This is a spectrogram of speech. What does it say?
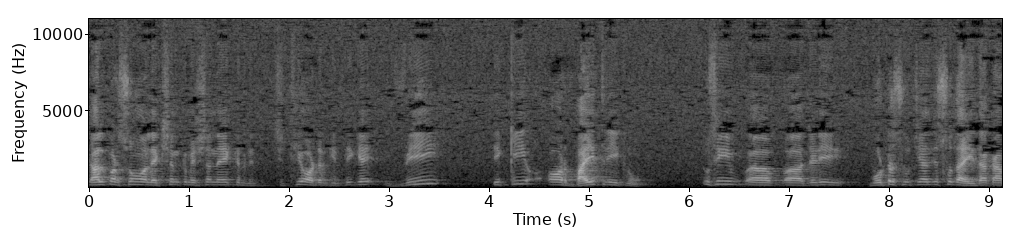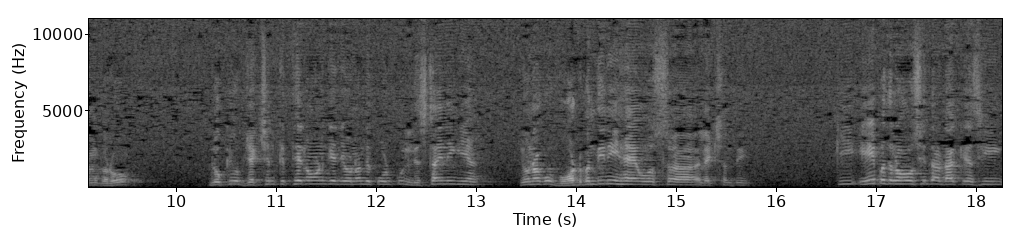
ਕੱਲ ਪਰਸੋਂ ਇਲੈਕਸ਼ਨ ਕਮਿਸ਼ਨ ਨੇ ਇੱਕ ਚਿੱਠੀ ਆਰਡਰ ਕੀਤੀ ਕਿ 20 21 ਔਰ 22 ਤਰੀਕ ਨੂੰ ਤੁਸੀਂ ਜਿਹੜੀ ਵੋਟਰ ਸੂਚੀਆਂ ਦੀ ਸੁਧਾਈ ਦਾ ਕੰਮ ਕਰੋ। ਲੋਕੀ ਆਬਜੈਕਸ਼ਨ ਕਿੱਥੇ ਲਾਉਣਗੇ ਜੇ ਉਹਨਾਂ ਦੇ ਕੋਲ ਕੋਈ ਲਿਸਟਾਂ ਹੀ ਨਹੀਂ ਗਈਆਂ? ਜੇ ਉਹਨਾਂ ਕੋਲ ਵਾਰਡਬੰਦੀ ਨਹੀਂ ਹੈ ਉਸ ਇਲੈਕਸ਼ਨ ਦੀ, ਕੀ ਇਹ ਬਦਲਾਅ ਸੀ ਤੁਹਾਡਾ ਕਿ ਅਸੀਂ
